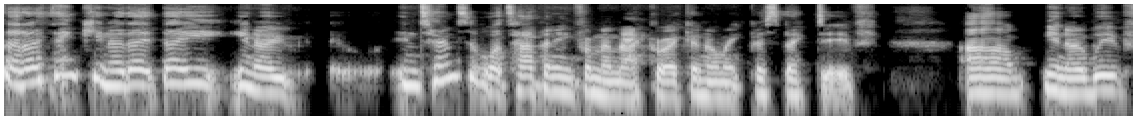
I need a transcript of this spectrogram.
but I think, you know, they, they, you know, in terms of what's happening from a macroeconomic perspective, um, you know, we've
